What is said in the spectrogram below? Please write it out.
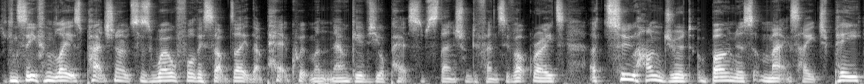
You can see from the latest patch notes as well for this update that pet equipment now gives your pet substantial defensive upgrades, a 200 bonus max HP,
